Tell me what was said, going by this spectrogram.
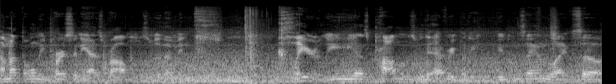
I'm not the only person he has problems with. I mean, clearly he has problems with everybody. You know what I'm saying? Like so.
